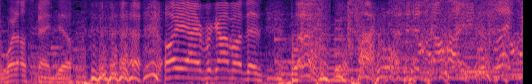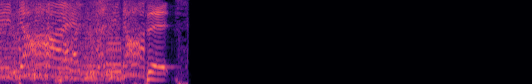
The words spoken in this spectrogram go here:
What else can I do? oh yeah, I forgot about this. I want to die. Let me die. Sit.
